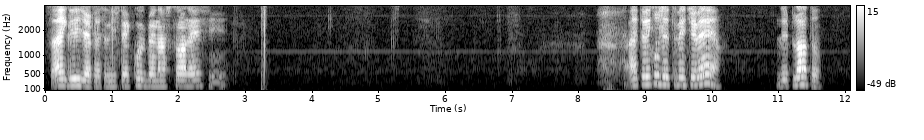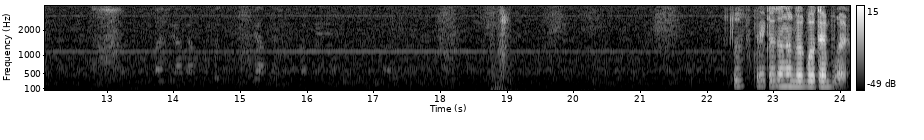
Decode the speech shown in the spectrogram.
Să ai grijă că sunt niște curbe nasoale și... Ai trecut de trecere de plată. Cred că sunt lângă Göteborg.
